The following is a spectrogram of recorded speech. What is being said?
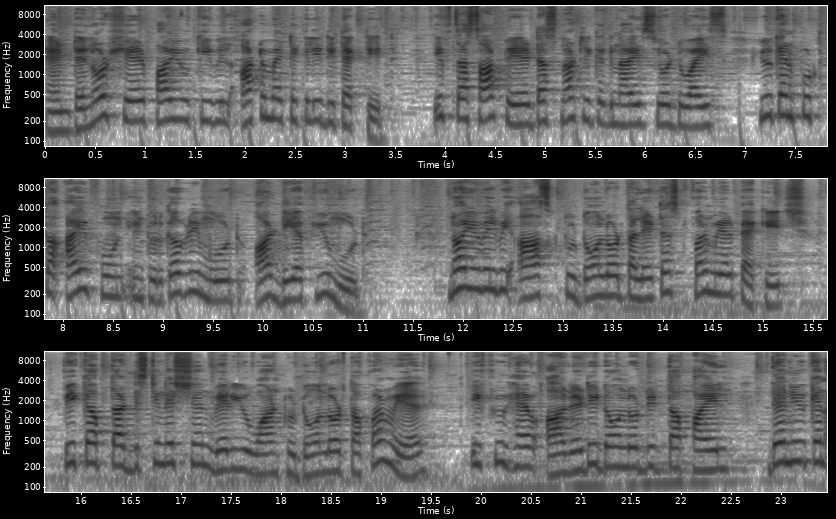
and Tenorshare 4uKey will automatically detect it. If the software does not recognize your device, you can put the iPhone into recovery mode or DFU mode. Now you will be asked to download the latest firmware package. Pick up the destination where you want to download the firmware. If you have already downloaded the file, then you can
